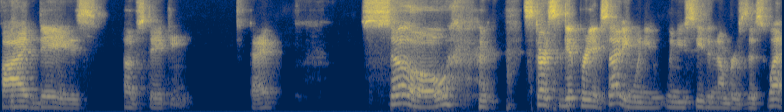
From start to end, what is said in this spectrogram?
five days of staking. Okay. So it starts to get pretty exciting when you when you see the numbers this way.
